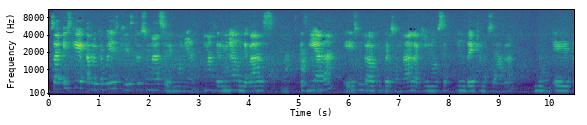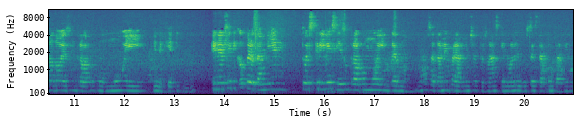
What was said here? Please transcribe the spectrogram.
O sea, es que a lo que voy es que esto es una ceremonia, una ceremonia donde vas, es guiada, es un trabajo personal, aquí no se, de hecho no se habla. No, Eh, todo es un trabajo como muy energético, ¿no? energético, pero también tú escribes y es un trabajo muy interno, ¿no? O sea, también para muchas personas que no les gusta estar compartiendo,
